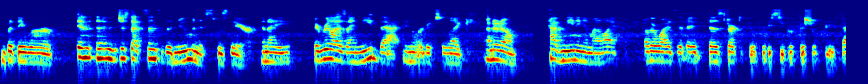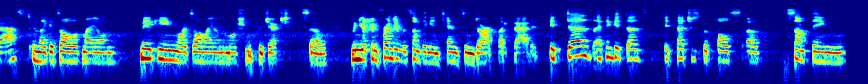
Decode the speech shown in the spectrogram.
but they were, and, and just that sense of the numinous was there. And I I realize I need that in order to like I don't know have meaning in my life. Otherwise, it, it does start to feel pretty superficial pretty fast, and like it's all of my own making or it's all my own emotional projection. So when you're confronted with something intense and dark like that, it, it does. I think it does. It touches the pulse of something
